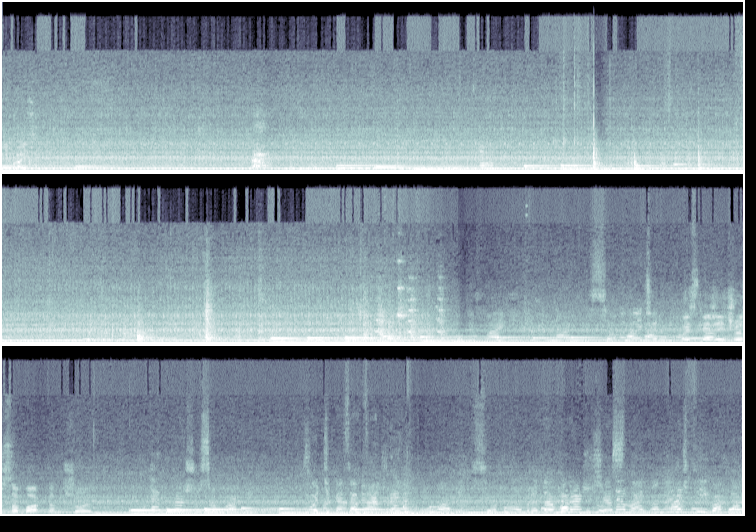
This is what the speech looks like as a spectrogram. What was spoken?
Не бойся. Давай. Ви скажіть, що собак там що? Так прошу собаки. Котика завтра прийти. Ладно, все. Добре, давай. Хорошо, давай. Спасибо так.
